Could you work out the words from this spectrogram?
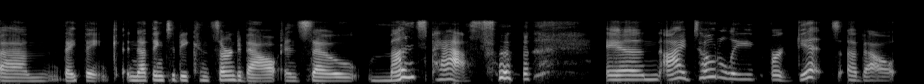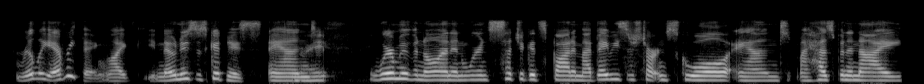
Um, they think nothing to be concerned about. And so months pass, and I totally forget about really everything. Like, no news is good news. And right. We're moving on, and we're in such a good spot. And my babies are starting school, and my husband and I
